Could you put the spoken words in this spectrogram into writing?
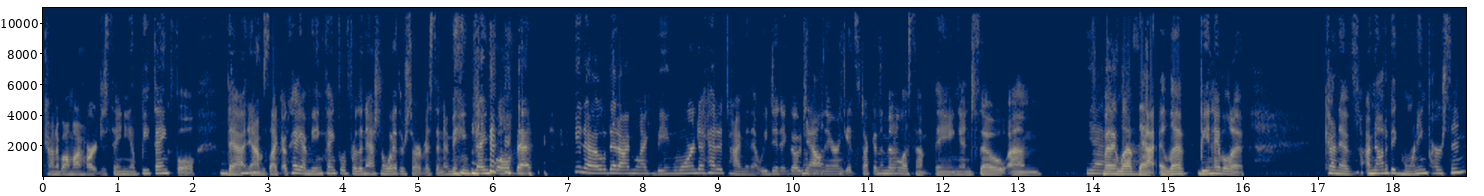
kind of on my heart, just saying, you know, be thankful that. Mm-hmm. And I was like, okay, I'm being thankful for the National Weather Service, and I'm being thankful that you know, that I'm like being warned ahead of time and that we didn't go down there and get stuck in the middle of something. And so, um, yeah. But I love that. I love being able to kind of, I'm not a big morning person.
